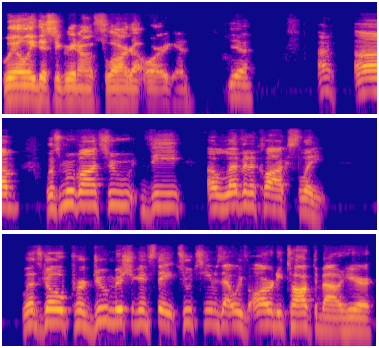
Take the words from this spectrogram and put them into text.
We only disagreed on Florida, Oregon. Yeah. Um, let's move on to the eleven o'clock slate. Let's go Purdue, Michigan State, two teams that we've already talked about here.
